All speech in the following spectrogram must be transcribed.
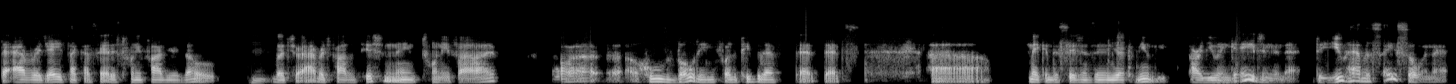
the average age, like I said, is 25 years old, mm-hmm. but your average politician ain't 25. Uh, uh, who's voting for the people that's that that's uh, making decisions in your community? Are you engaging in that? Do you have a say so in that?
